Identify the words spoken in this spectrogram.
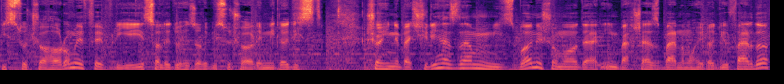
24 فوریه سال 2024 میلادی است. شاهین بشیری هستم میزبان شما در این بخش از برنامه های رادیو فردا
